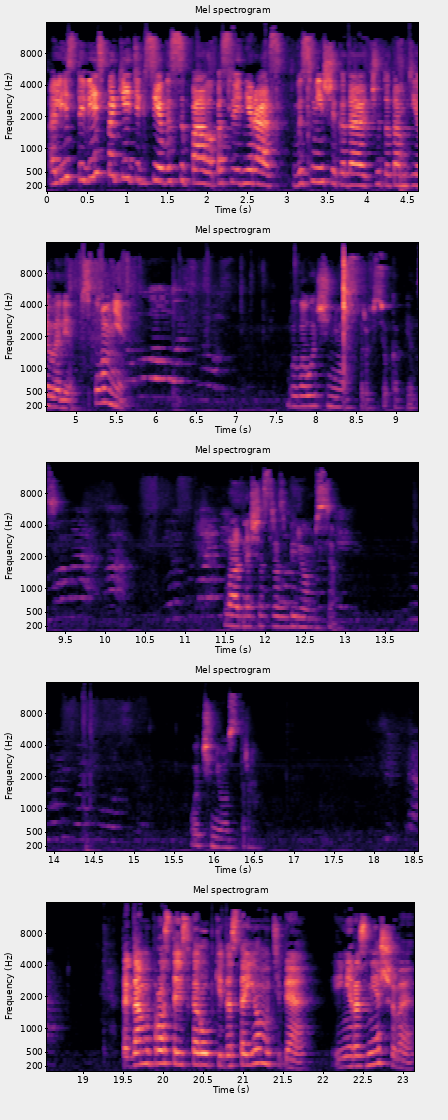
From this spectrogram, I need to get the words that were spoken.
Алис, ты весь пакетик себе высыпала последний раз? Вы с Мишей, когда что-то там делали? Вспомни. Было очень остро, все капец. Ладно, сейчас разберемся. Очень остро. Тогда мы просто из коробки достаем у тебя и не размешивая.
